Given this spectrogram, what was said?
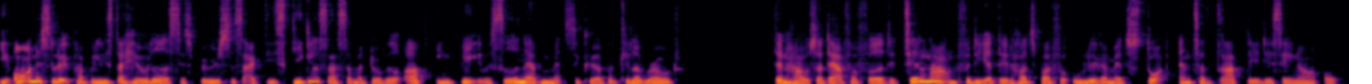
I årenes løb har bilister hævdet at se spøgelsesagtige skikkelser, som er dukket op i en bil ved siden af dem, mens de kører på Killer Road. Den har jo så derfor fået det tilnavn, fordi at det er et hotspot for ulykker med et stort antal dræbte i de senere år.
